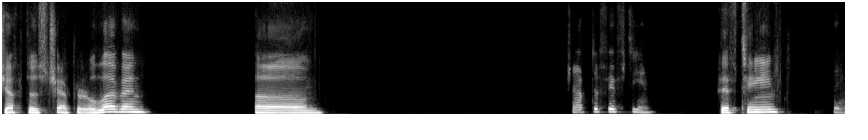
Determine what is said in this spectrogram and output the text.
Jephthah's chapter 11. Um, chapter 15. 15. Okay.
